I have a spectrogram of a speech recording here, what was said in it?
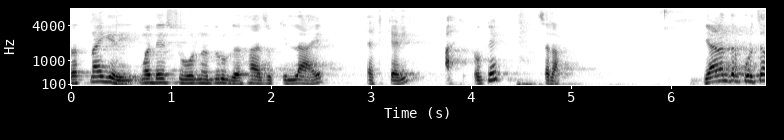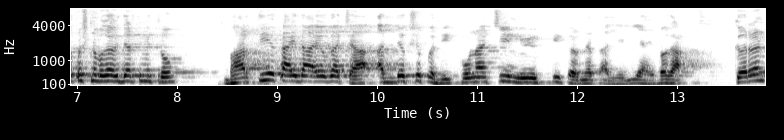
रत्नागिरीमध्ये सुवर्णदुर्ग हा जो किल्ला आहे त्या ठिकाणी आहे. ओके चला. यानंतर पुढचा प्रश्न बघा विद्यार्थी मित्र. भारतीय कायदा आयोगाच्या अध्यक्षपदी कोणाची नियुक्ती करण्यात आलेली आहे? बघा करंट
